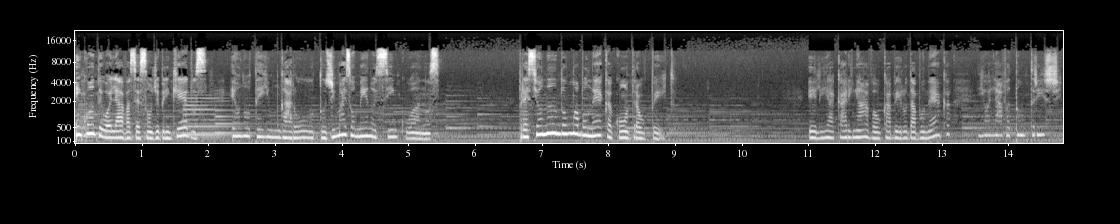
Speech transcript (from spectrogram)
Enquanto eu olhava a seção de brinquedos, eu notei um garoto de mais ou menos cinco anos pressionando uma boneca contra o peito. Ele acarinhava o cabelo da boneca e olhava tão triste.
